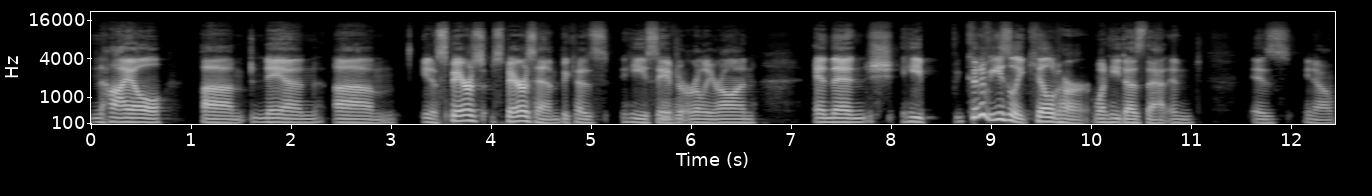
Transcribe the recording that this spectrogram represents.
Nihil um Nan um you know spares spares him because he saved her Mhm. earlier on and then sh- he could have easily killed her when he does that and is you know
